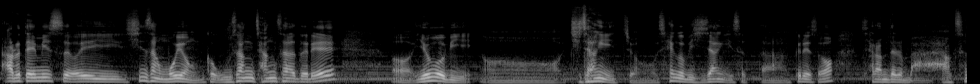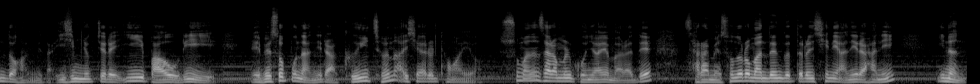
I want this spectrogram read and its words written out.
아르테미스의 신상 모형, 그 우상 장사들의 어, 영업이 어, 지장이 있죠. 생업이 지장이 있었다. 그래서 사람들을 막 선동합니다. 26절에 이 바울이 에베소뿐 아니라 거의 전 아시아를 통하여 수많은 사람을 권유하여 말하되 사람의 손으로 만든 것들은 신이 아니라 하니 이는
